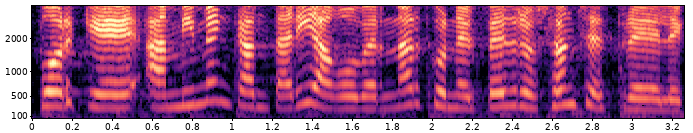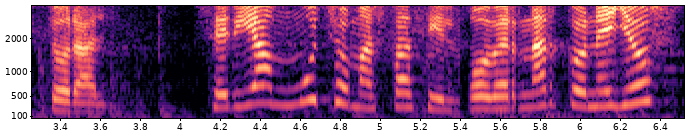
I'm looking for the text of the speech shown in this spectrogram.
Porque a mí me encantaría gobernar con el Pedro Sánchez preelectoral. Sería mucho más fácil gobernar con ellos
